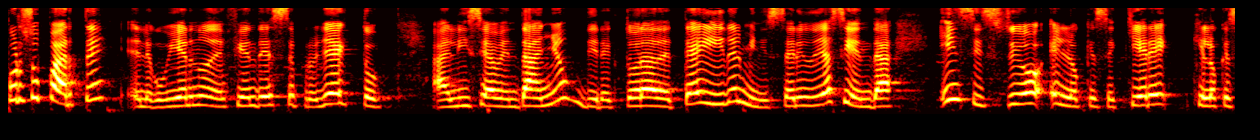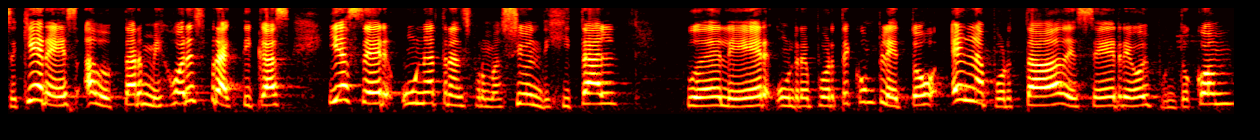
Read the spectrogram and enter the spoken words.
Por su parte, el gobierno defiende este proyecto. Alicia Bendaño, directora de TI del Ministerio de Hacienda, insistió en lo que se quiere, que lo que se quiere es adoptar mejores prácticas y hacer una transformación digital. Puede leer un reporte completo en la portada de crhoy.com.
